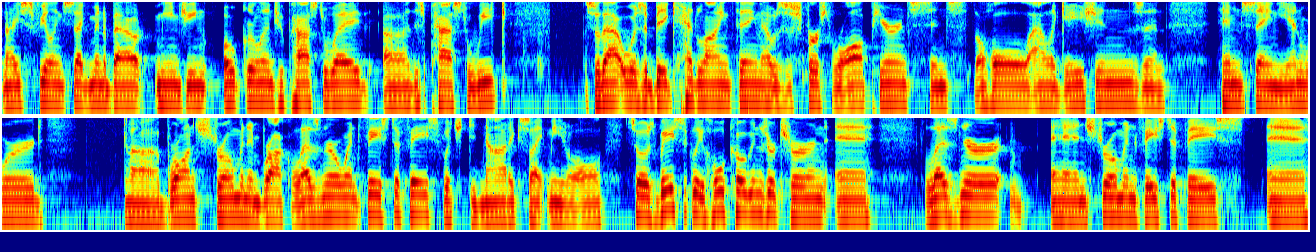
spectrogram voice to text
nice feeling segment about Mean Gene Okerlund, who passed away uh, this past week. So that was a big headline thing. That was his first Raw appearance since the whole allegations and him saying the N word. Uh, Braun Strowman and Brock Lesnar went face to face, which did not excite me at all. So it was basically Hulk Hogan's return, eh. Lesnar and Strowman face to face, eh.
